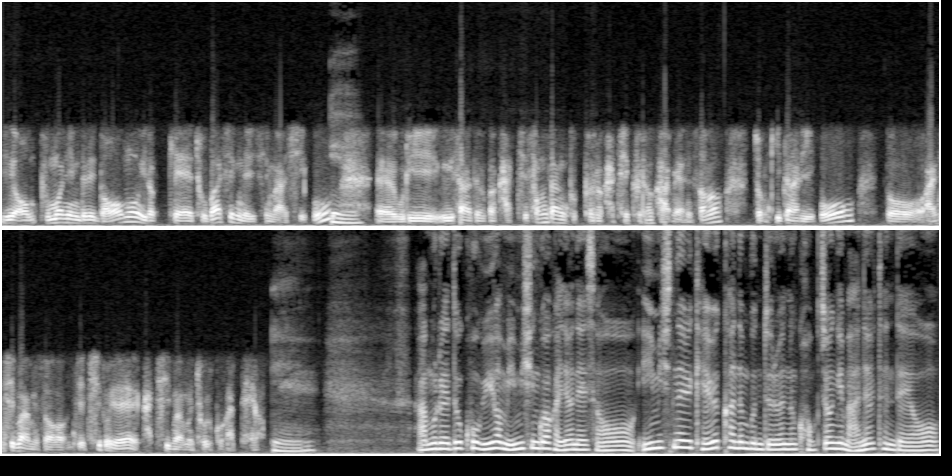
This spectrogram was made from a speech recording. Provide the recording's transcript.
이 어, 부모님들이 너무 이렇게 조바심 내지 마시고 예. 에, 우리 의사들과 같이 성장 도표를 같이 그려가면서 좀 기다리고 또 안심하면서 이제 치료에 같이 임하면 좋을 것 같아요. 예. 아무래도 고위험 임신과 관련해서 임신을 계획하는 분들은 걱정이 많을 텐데요.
